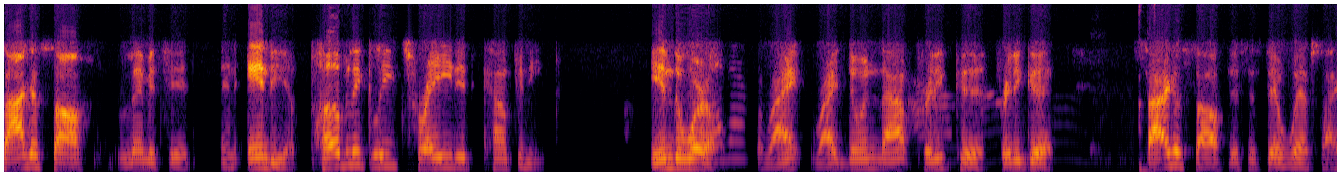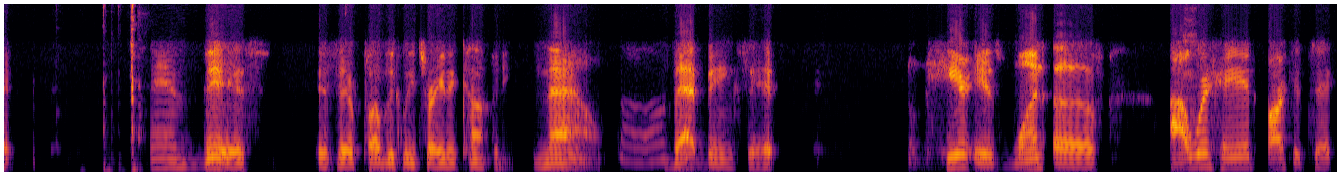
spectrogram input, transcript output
Sagarsoft Limited in India, publicly traded company in the world. Right? Right? Doing now pretty good. Pretty good. Sagarsoft, this is their website. And this is their publicly traded company. Now, that being said, here is one of our head architect.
